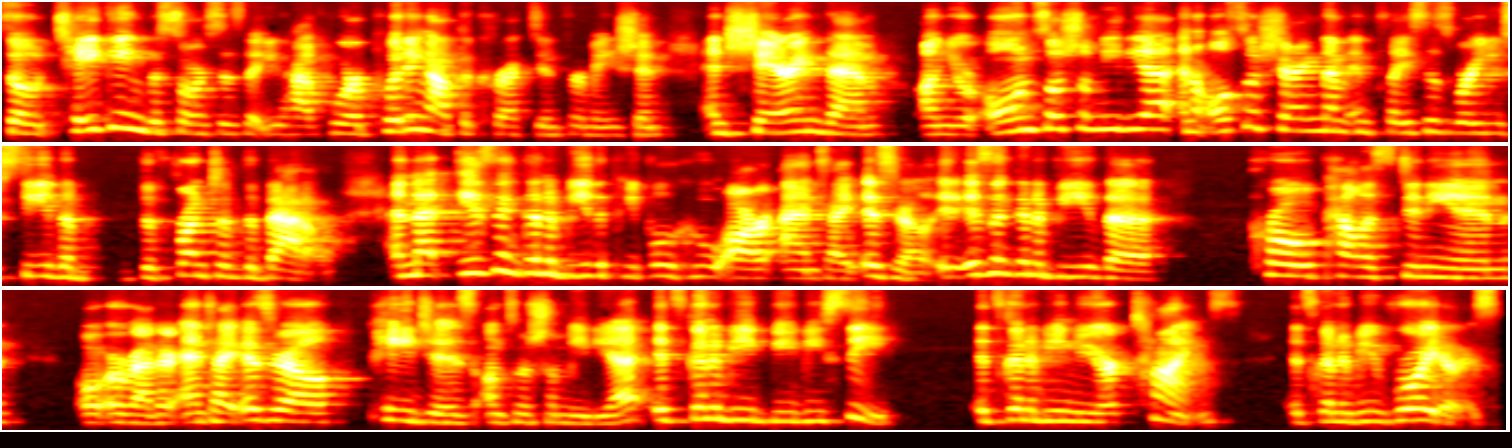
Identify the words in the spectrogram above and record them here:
So taking the sources that you have who are putting out the correct information and sharing them on your own social media and also sharing them in places where you see the, the front of the battle. And that isn't going to be the people who are anti-Israel. It isn't going to be the pro-Palestinian or, or rather anti-Israel pages on social media. It's going to be BBC. It's going to be New York Times. It's going to be Reuters.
